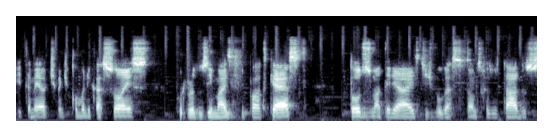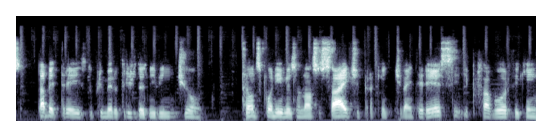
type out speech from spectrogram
e também ao time de comunicações por produzir mais esse podcast. Todos os materiais de divulgação dos resultados da B3 do primeiro TRI de 2021 estão disponíveis no nosso site para quem tiver interesse e, por favor, fiquem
